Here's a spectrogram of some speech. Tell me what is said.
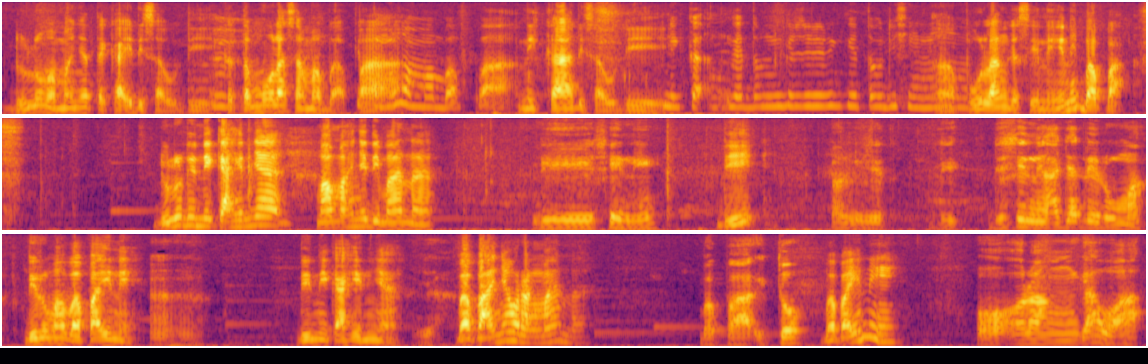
dulu mamanya TKI di Saudi. Ketemulah sama ketemu bapak. sama bapak Nikah di Saudi. nikah nggak tahu nikah sendiri gitu di sini Eh, pulang ke sini. Ini bapak. Dulu dinikahinnya mamahnya di mana? Di sini Di kan di di di sini aja di rumah. Di rumah bapak ini Heeh. dinikahinnya. Iya. Bapaknya orang mana? Bapak itu Bapak ini oh orang Jawa.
